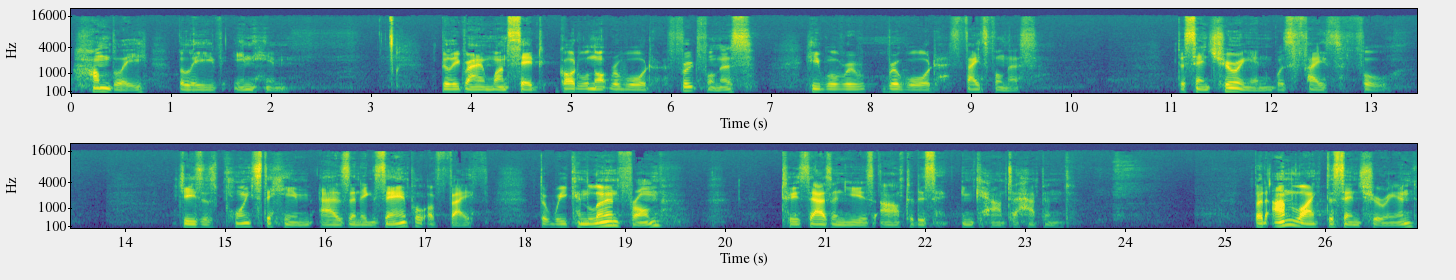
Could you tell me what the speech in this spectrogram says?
humbly believe in him. Billy Graham once said, God will not reward fruitfulness, he will re- reward faithfulness. The centurion was faithful. Jesus points to him as an example of faith that we can learn from 2,000 years after this encounter happened. But unlike the centurion,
